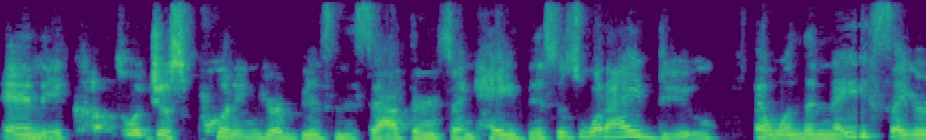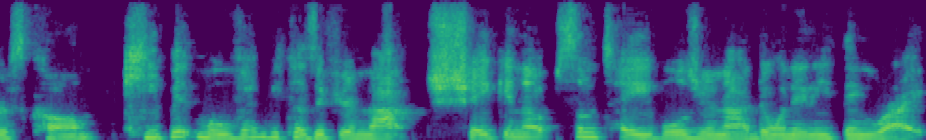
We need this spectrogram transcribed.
And mm. it comes with just putting your business out there and saying hey this is what i do. And when the naysayers come keep it moving because if you're not shaking up some tables you're not doing anything right.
